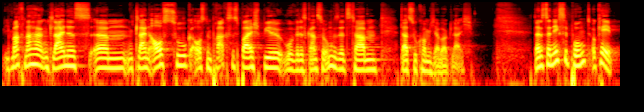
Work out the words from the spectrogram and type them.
Ich mache nachher ein kleines, ähm, einen kleinen Auszug aus einem Praxisbeispiel, wo wir das Ganze umgesetzt haben. Dazu komme ich aber gleich. Dann ist der nächste Punkt, okay,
